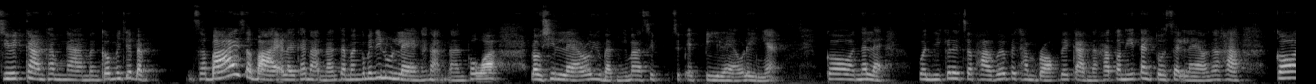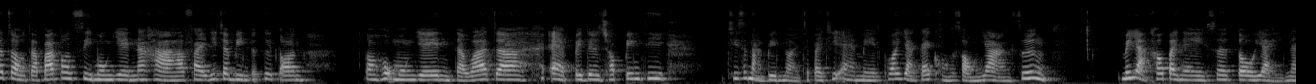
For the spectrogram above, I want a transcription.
ชีวิตการทำงานมันก็ไม่ใช่แบบสบายสบายอะไรขนาดนั้น แต่มันก็ไม่ได้รุนแรงขนาดนั้น เพราะว่าเราชินแล้วเราอยู่แบบนี้มา10 11 ปีแล้วอะไรอย่างเงี้ยก็นั่นแหละวันนี้ก็เลยจะพาเพื่อนไปทำบล็อกด้วยกันนะคะ ตอนนี้แต่งตัวเสร็จแล้วนะคะ ก็จะออกจากบ้านตอน4โมงเย็นนะคะ ไฟที่จะบินก็คือตอน ตอน6โมงเย็นแต่ว่าจะแอบไปเดินช้อปปิ้งที่ที่สนามบินหน่อยจะไปที่ Air m a z เพราะว่าอยากได้ของสองอย่าง ซึ่งไม่อยากเข้าไปในสโตร์ใหญ่ใน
